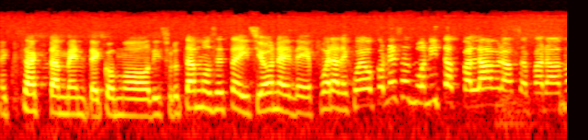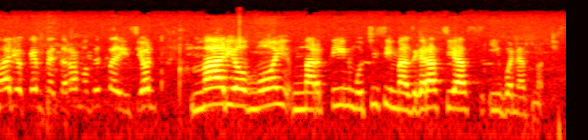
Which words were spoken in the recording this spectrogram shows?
Exactamente, como disfrutamos esta edición eh, de Fuera de Juego, con esas bonitas palabras para Mario que empezamos esta edición. Mario, Moy, Martín, muchísimas gracias y buenas noches.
